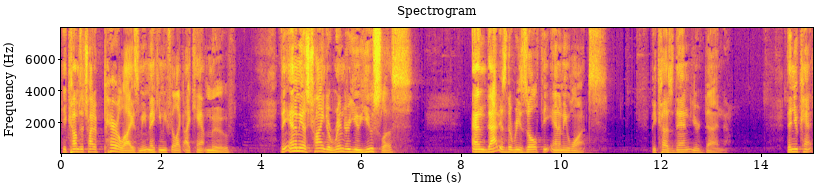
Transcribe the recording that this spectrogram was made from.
He comes to try to paralyze me, making me feel like I can't move. The enemy is trying to render you useless, and that is the result the enemy wants. Because then you're done. Then you can't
